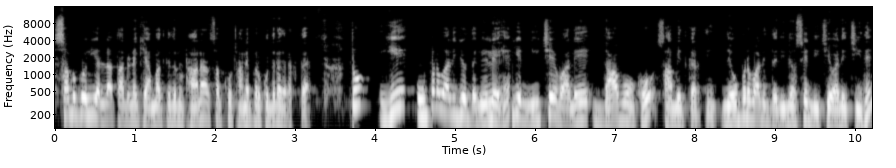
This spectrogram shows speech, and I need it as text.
सबको ही अल्लाह ताला ने क्यामत के दिन उठाना और सबको उठाने पर कुदरत रखता है। तो ये ऊपर वाली जो दलीलें हैं, ये नीचे वाले दावों को साबित करती ये ऊपर वाली दलीलों से नीचे वाली चीज़ें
